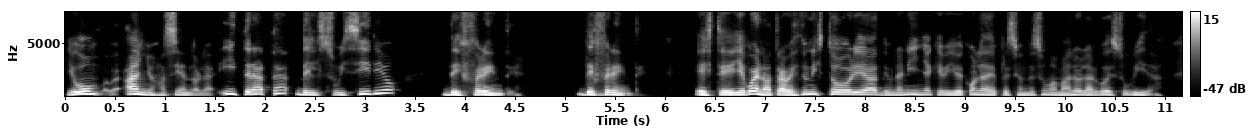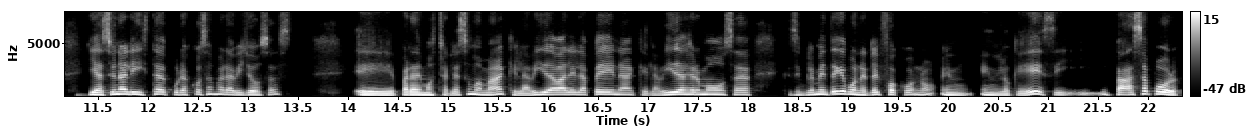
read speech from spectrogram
Llevo años haciéndola y trata del suicidio de frente, de mm. frente. Este, y bueno, a través de una historia de una niña que vive con la depresión de su mamá a lo largo de su vida. Y hace una lista de puras cosas maravillosas eh, para demostrarle a su mamá que la vida vale la pena, que la vida es hermosa, que simplemente hay que ponerle el foco ¿no? en, en lo que es. Y, pasa por,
